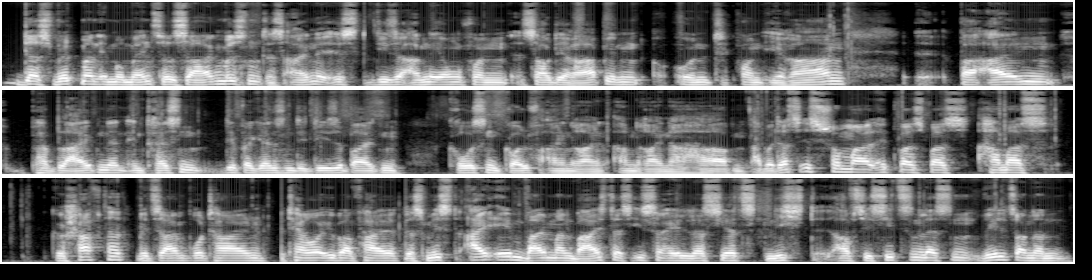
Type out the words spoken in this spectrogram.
Das wird man im Moment so sagen müssen. Das eine ist diese Annäherung von Saudi-Arabien und von Iran äh, bei allen verbleibenden Interessendifferenzen, die diese beiden großen Golfanrainer haben. Aber das ist schon mal etwas, was Hamas geschafft hat mit seinem brutalen Terrorüberfall. Das misst eben, weil man weiß, dass Israel das jetzt nicht auf sich sitzen lassen will, sondern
